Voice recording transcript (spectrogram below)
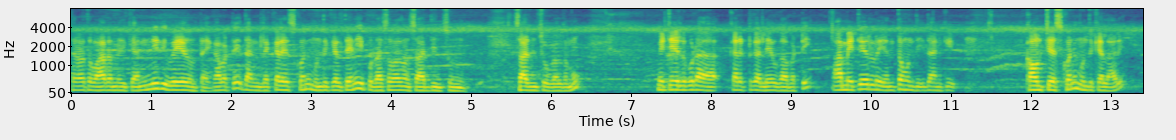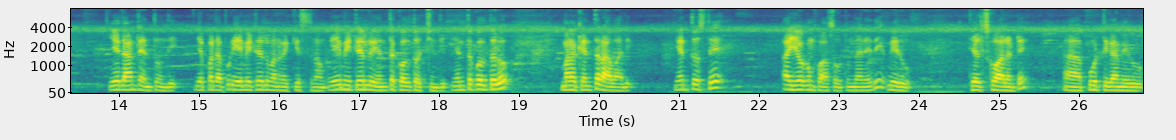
తర్వాత వాదం మీదకి అన్నిటి వేయదు ఉంటాయి కాబట్టి దాన్ని లెక్కలేసుకొని ముందుకెళ్తేనే ఇప్పుడు రసవాదం సాధించు సాధించగలము మెటీరియల్ కూడా కరెక్ట్గా లేవు కాబట్టి ఆ మెటీరియల్ ఎంత ఉంది దానికి కౌంట్ చేసుకొని ముందుకెళ్ళాలి. ఏ దాంట్లో ఎంత ఉంది? ఎప్పటికప్పుడు ఏ మెటీరియల్ మనం ఎక్కిస్తున్నాం? ఏ మెటీరియల్ ఎంత కొలత వచ్చింది? ఎంత కొలతలో మనకు ఎంత రావాలి? ఎంత వస్తే ఆ యోగం పాస్ అవుతుంది అనేది మీరు తెలుసుకోవాలంటే పూర్తిగా మీరు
